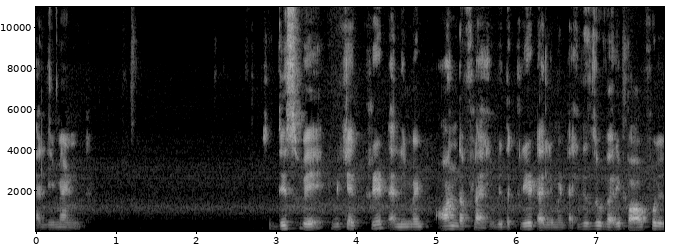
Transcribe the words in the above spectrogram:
element. So this way we can create element on the fly. With the create element tag this is a very powerful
